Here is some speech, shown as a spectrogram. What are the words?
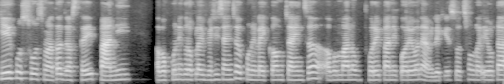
के को सोचमा त जस्तै पानी अब कुनै क्रपलाई बेसी चाहिन्छ कुनैलाई कम चाहिन्छ अब मानव थोरै पानी पऱ्यो भने हामीले के सोध्छौँ ल एउटा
